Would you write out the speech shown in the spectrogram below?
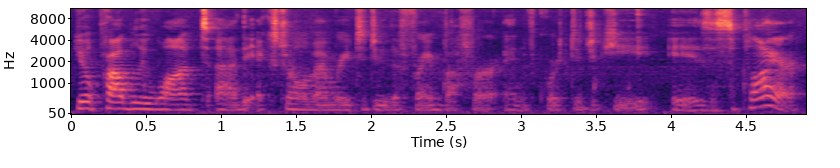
You'll probably want uh, the external memory to do the frame buffer, and of course, DigiKey is a supplier.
